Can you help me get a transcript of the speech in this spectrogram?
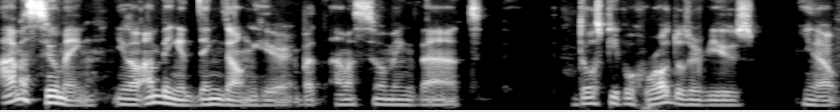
I'm assuming you know i'm being a ding dong here but i'm assuming that those people who wrote those reviews you know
